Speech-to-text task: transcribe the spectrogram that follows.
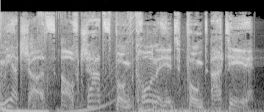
Mehr Charts auf charts.kronehit.at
